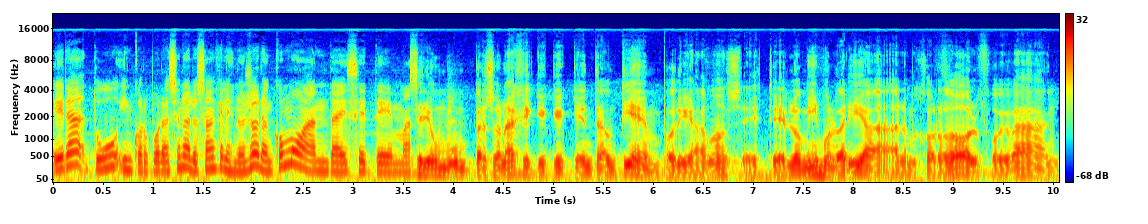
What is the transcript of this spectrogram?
era tu incorporación a Los Ángeles No Lloran. ¿Cómo anda ese tema? Sería un, personaje que, que, entra un tiempo, digamos. Este, lo mismo lo haría a lo mejor Rodolfo, Iván,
